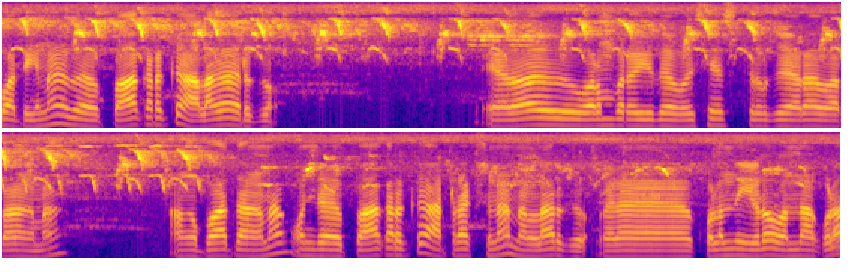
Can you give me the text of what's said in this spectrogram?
பார்த்திங்கன்னா இதை பார்க்குறக்கு அழகாக இருக்கும். ஏதாவது உரம்புற இதை விசேஷத்துக்கு யாராவது வராங்கன்னா அவங்க பார்த்தாங்கன்னா கொஞ்சம் பார்க்குறக்கு அட்ராக்ஷனாக நல்லாயிருக்கும் வேறு குழந்தைங்களோ வந்தால் கூட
